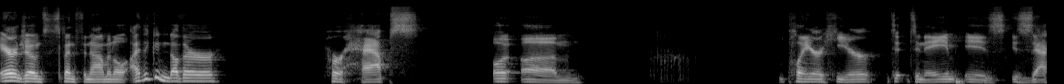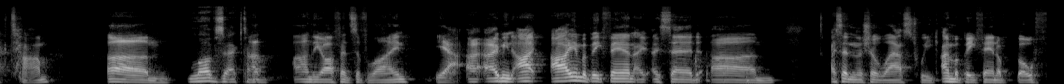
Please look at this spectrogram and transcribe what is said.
Aaron Jones has been phenomenal. I think another perhaps uh, um player here to, to, name is is Zach Tom. Um, love Zach Tom on the offensive line. Yeah, I, I mean, I I am a big fan. I, I said um, I said in the show last week, I'm a big fan of both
